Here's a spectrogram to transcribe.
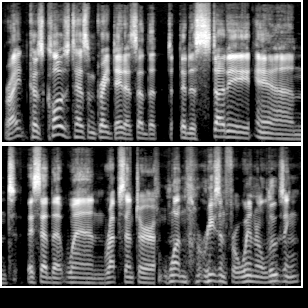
Right, because Clozd has some great data. It said that they did a study, and they said that when reps enter one reason for win or losing,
